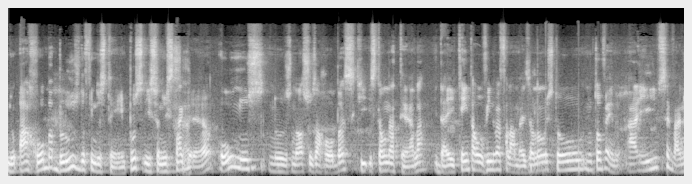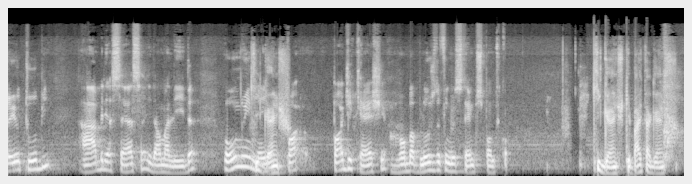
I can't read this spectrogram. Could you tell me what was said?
No arroba blues do fim dos tempos, isso no Instagram, certo. ou nos, nos nossos arrobas que estão na tela, e daí quem está ouvindo vai falar, mas eu não estou, não estou vendo. Aí você vai no YouTube, abre, acessa e dá uma lida, ou no e-mail podcast arroba bluesdofindostempos.com. Que gancho, que baita gancho.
